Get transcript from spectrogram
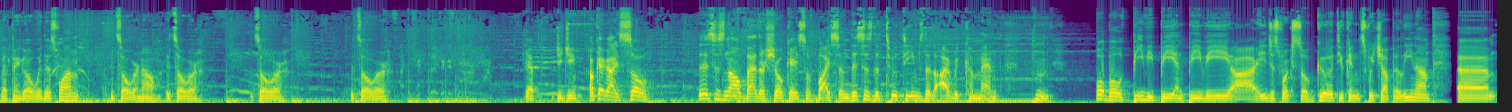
Let me go with this one. It's over now. It's over. It's over. It's over. Yep, GG. Okay, guys, so this is now better showcase of Bison. This is the two teams that I recommend. Hmm. For both PvP and PvE, uh, it just works so good. You can switch up Elena. Um,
